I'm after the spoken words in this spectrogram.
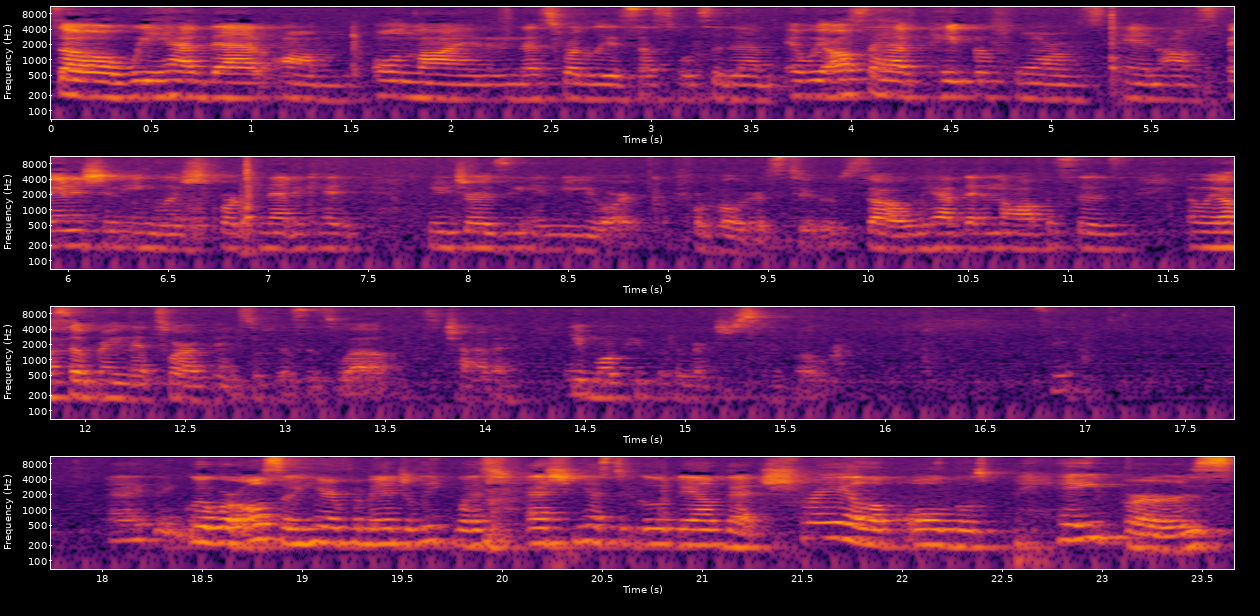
So we have that um, online, and that's readily accessible to them. And we also have paper forms in uh, Spanish and English for Connecticut, New Jersey, and New York for voters too. So we have that in the offices, and we also bring that to our events with us as well to try to get more people to register to vote. I think what we're also hearing from Angelique was as she has to go down that trail of all those papers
